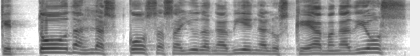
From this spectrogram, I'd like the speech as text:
que todas las cosas ayudan a bien a los que aman a Dios,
